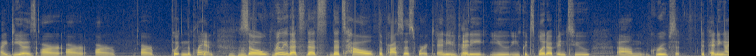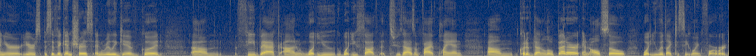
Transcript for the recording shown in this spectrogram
ideas are, are, are, are put in the plan. So really that's, that's, that's how the process worked. Any, Okay. any you, you could split up into um, groups depending on your, your specific interests and really give good um, feedback on what you, what you thought the 2005 plan um, could have done a little better and also what you would like to see going forward.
